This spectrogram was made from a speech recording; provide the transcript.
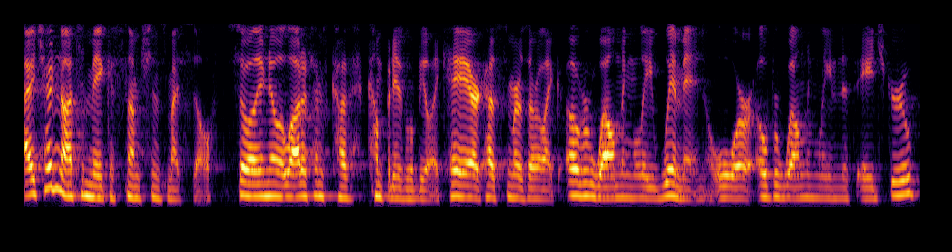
I try not to make assumptions myself. So I know a lot of times companies will be like, hey, our customers are like overwhelmingly women or overwhelmingly in this age group.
